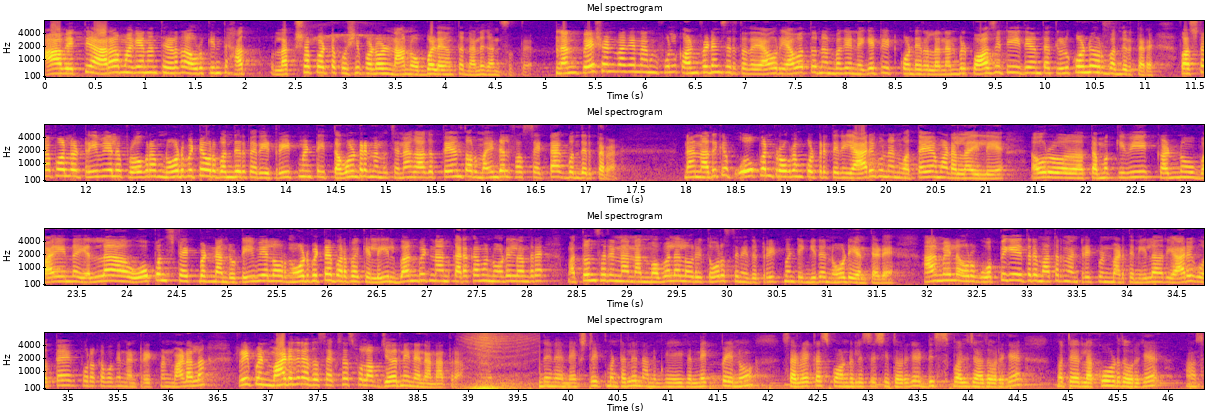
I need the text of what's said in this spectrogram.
ಆ ವ್ಯಕ್ತಿ ಆರಾಮಾಗೇನಂತ ಹೇಳಿದ್ರೆ ಅವ್ರಿಗಿಂತ ಹತ್ತು ಲಕ್ಷ ಪಟ್ಟು ಖುಷಿ ಪಡೋಳು ನಾನು ಒಬ್ಬಳೆ ಅಂತ ನನಗನ್ಸುತ್ತೆ ನನ್ನ ಪೇಷಂಟ್ ಬಗ್ಗೆ ನನಗೆ ಫುಲ್ ಕಾನ್ಫಿಡೆನ್ಸ್ ಇರ್ತದೆ. ಅವ್ರು ಯಾವತ್ತೂ ನನ್ನ ಬಗ್ಗೆ ನೆಗೆಟಿವ್ ಇಟ್ಕೊಂಡಿರಲ್ಲ. ನನ್ನ ಬಳಿ ಪಾಸಿಟಿವ್ ಇದೆ ಅಂತ ತಿಳ್ಕೊಂಡು ಅವ್ರು ಬಂದಿರ್ತಾರೆ. ಫಸ್ಟ್ ಆಫ್ ಆಲ್ ಟಿವಿಯಲ್ಲಿ ಪ್ರೋಗ್ರಾಮ್ ನೋಡಿಬಿಟ್ಟೆ ಅವ್ರು ಬಂದಿರ್ತಾರೆ. ಈ ಟ್ರೀಟ್ಮೆಂಟ್ ಇದು ತಗೊಂಡ್ರೆ ನನಗೆ ಚೆನ್ನಾಗುತ್ತೆ ಅಂತ ಅವ್ರ ಮೈಂಡಲ್ಲಿ ಫಸ್ಟ್ ಸೆಟ್ ಆಗಿ ಬಂದಿರ್ತಾರೆ. ನಾನು ಅದಕ್ಕೆ ಓಪನ್ ಪ್ರೋಗ್ರಾಮ್ ಕೊಟ್ಟಿರ್ತೀನಿ. ಯಾರಿಗೂ ನಾನು ಒತ್ತಾಯ ಮಾಡಲ್ಲ ಇಲ್ಲಿ. ಅವರು ತಮ್ಮ ಕಿವಿ, ಕಣ್ಣು ಬಾಯಿಂದ ಎಲ್ಲ ಓಪನ್ ಸ್ಟೇಟ್ಮೆಂಟ್ ನಂದು. ಟಿ ವಿಯಲ್ಲಿ ಅವ್ರು ನೋಡ್ಬಿಟ್ಟೆ ಬರ್ಬೇಕಿಲ್ಲ. ಇಲ್ಲಿ ಬಂದ್ಬಿಟ್ಟು ನಾನು ಕಾರ್ಯಕ್ರಮ ನೋಡಿಲ್ಲ ಅಂದ್ರೆ ಮತ್ತೊಂದು ಸರಿ ನಾನು ನನ್ನ ಮೊಬೈಲಲ್ಲಿ ಅವ್ರಿಗೆ ತೋರಿಸ್ತೀನಿ, ಇದು ಟ್ರೀಟ್ಮೆಂಟ್ ಹಿಂಗಿದೆ ನೋಡಿ ಅಂತೇಳಿ. ಆಮೇಲೆ ಅವ್ರಿಗೆ ಒಪ್ಪಿಗೆ ಇದ್ರೆ ಮಾತ್ರ ನಾನು ಟ್ರೀಟ್ಮೆಂಟ್ ಮಾಡ್ತೀನಿ. ಇಲ್ಲ ಅವ್ರು ಯಾರಿಗೂ ಒತ್ತಾಯ ಪೂರಕವಾಗಿ ನಾನು ಟ್ರೀಟ್ಮೆಂಟ್ ಮಾಡಲ್ಲ. ಟ್ರೀಟ್ಮೆಂಟ್ ಮಾಡಿದರೆ ಅದು ಸಕ್ಸಸ್ಫುಲ್ ಆಫ್ ಜರ್ನಿನೇ ನನ್ನ ಹತ್ರ. ಮುಂದಿನ ನೆಕ್ಸ್ಟ್ ಟ್ರೀಟ್ಮೆಂಟಲ್ಲಿ ನಾನು ನಿಮಗೆ ಈಗ ನೆಕ್ ಪೇನು ಸರ್ವೈಕಲ್ ಸ್ಪಾಂಡಲಿಸಿಸ್ ಇದ್ದವರಿಗೆ ಡಿಸ್ಕ್ ಬಲ್ಜ್ ಆದವರಿಗೆ, ಮತ್ತು ಲಕ್ಕು ಹೊಡೆದವರಿಗೆ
